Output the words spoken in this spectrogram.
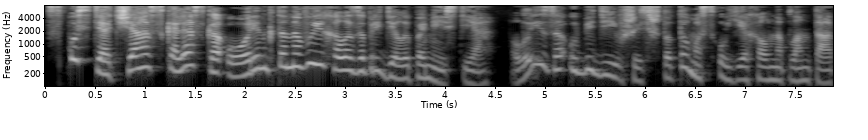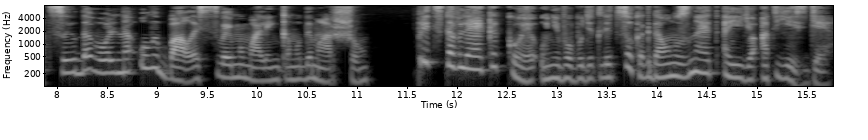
Спустя час коляска Орингтона выехала за пределы поместья. Луиза, убедившись, что Томас уехал на плантацию, довольно улыбалась своему маленькому демаршу, представляя, какое у него будет лицо, когда он узнает о ее отъезде.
